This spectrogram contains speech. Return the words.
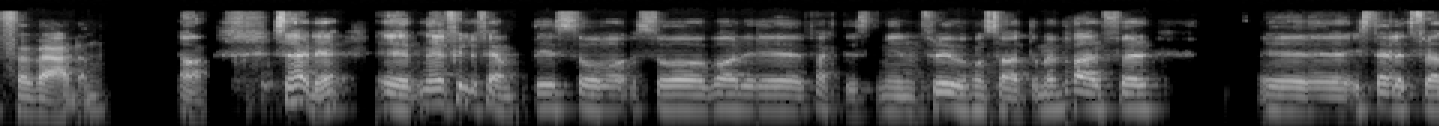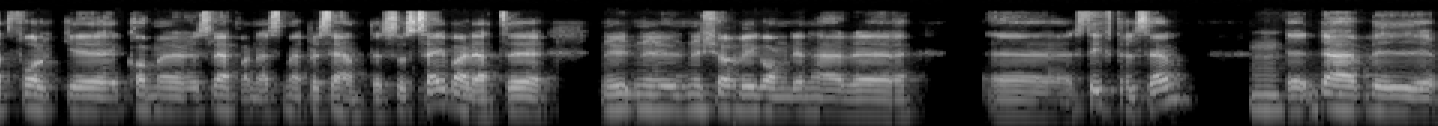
för världen? Ja, så här är det. Eh, när jag fyllde 50 så, så var det faktiskt min fru, hon sa att men varför Eh, istället för att folk eh, kommer släpandes med presenter så säg bara det att eh, nu, nu, nu kör vi igång den här eh, stiftelsen mm. där vi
